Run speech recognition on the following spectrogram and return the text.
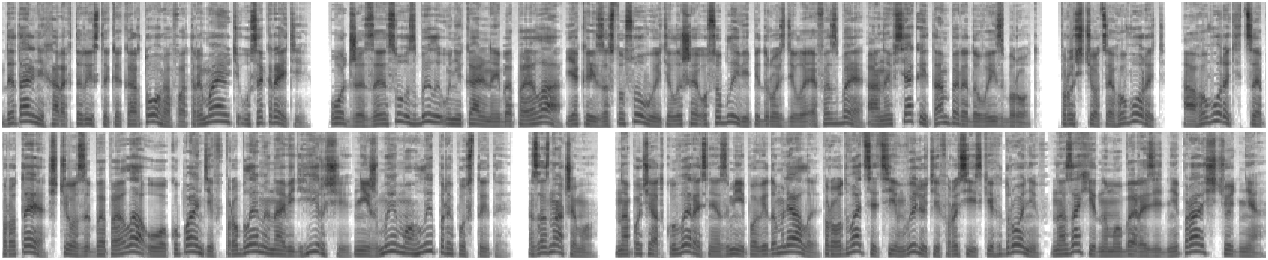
Детальні характеристики картографа тримають у секреті. Отже, ЗСУ збили унікальний БПЛА, який застосовують лише особливі підрозділи ФСБ, а не всякий там передовий зброд. Про що це говорить? А говорить це про те, що з БПЛА у окупантів проблеми навіть гірші, ніж ми могли припустити. Зазначимо, на початку вересня ЗМІ повідомляли про 27 вильотів російських дронів на західному березі Дніпра щодня.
